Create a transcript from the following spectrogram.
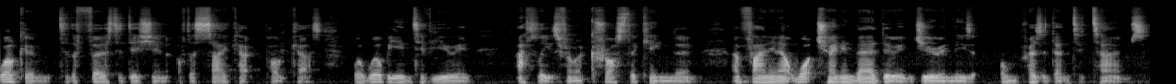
Welcome to the first edition of the SAIKAC podcast, where we'll be interviewing athletes from across the kingdom and finding out what training they're doing during these unprecedented times.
